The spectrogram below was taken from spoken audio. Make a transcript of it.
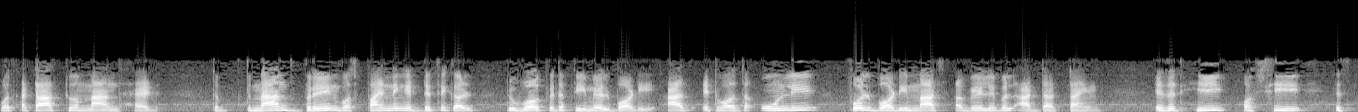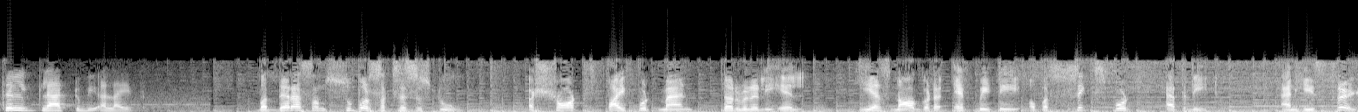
was attached to a man's head. The, the man's brain was finding it difficult to work with a female body as it was the only full body match available at that time. Is it he or she is still glad to be alive? But there are some super successes too. A short 5 foot man terminally ill. He has now got a FBT of a 6 foot athlete and he's thrilled.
